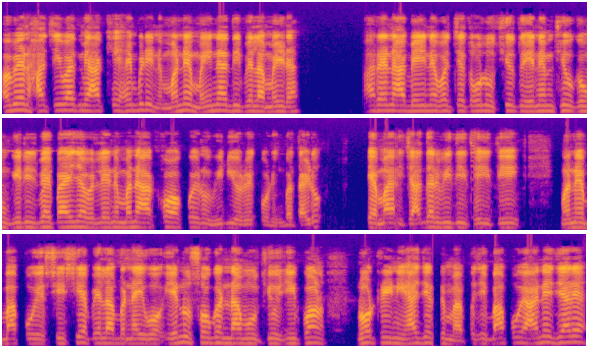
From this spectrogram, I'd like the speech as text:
હવે એને સાચી વાત મેં આખી સાંભળી ને મને મહિનાથી પેલા મળ્યા. અરે ને આ બે ને વચ્ચે તો ઓલું થયું હતું એને એમ થયું કે હું ગિરીશભાઈ પાસે જાવ એટલે એને મને આખો આખો એનું વીડિયો રેકોર્ડિંગ બતાડ્યું કે મારી ચાદર વિધિ થઈ હતી. મને બાપુએ શિષ્ય પેલા બનાવ્યો. એનું સોગંદનામું થયું એ પણ નોટરીની હાજરીમાં. પછી બાપુએ આને જ્યારે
